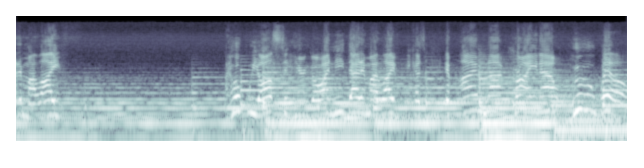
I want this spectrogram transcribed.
That in my life. I hope we all sit here and go, I need that in my life because if I'm not crying out, who will?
